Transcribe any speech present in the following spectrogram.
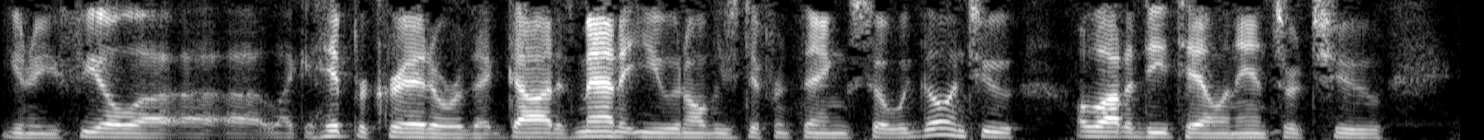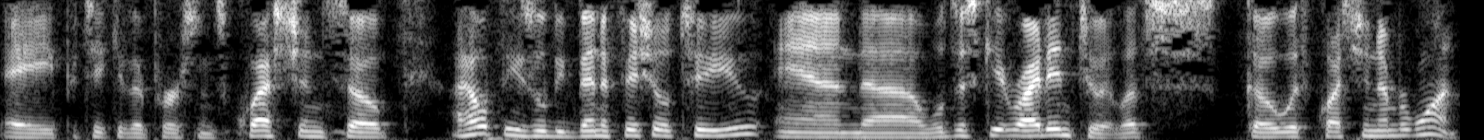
you know you feel uh, uh, like a hypocrite or that God is mad at you and all these different things. So we go into a lot of detail in answer to a particular person's question. So I hope these will be beneficial to you, and uh, we'll just get right into it. Let's go with question number one.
